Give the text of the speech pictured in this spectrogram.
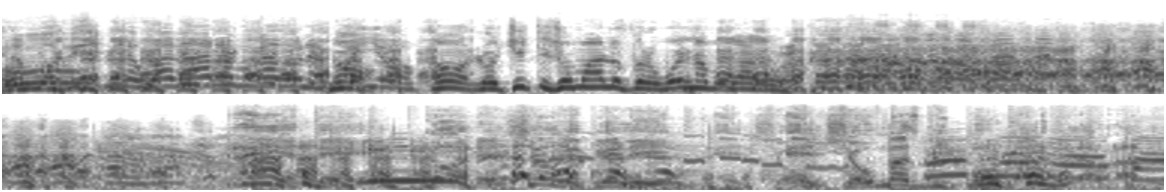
La mordida que le voy a dar, abogado, en el No, cuello. no, los chistes son malos, pero buen abogado. Ríete con el show de Piolín, el show más bipolar de la radio.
